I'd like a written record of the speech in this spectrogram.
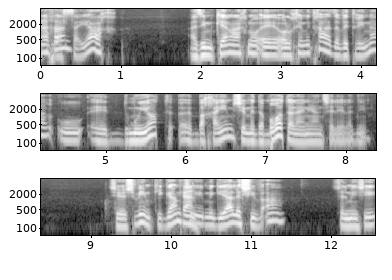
נכון. לסייח, אז אם כן אנחנו אה, הולכים איתך, אז הווטרינר הוא אה, דמויות אה, בחיים שמדברות על העניין של ילדים. שיושבים, כי גם כן. כשהיא מגיעה לשבעה של מישהי,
